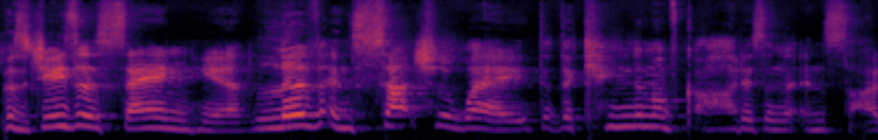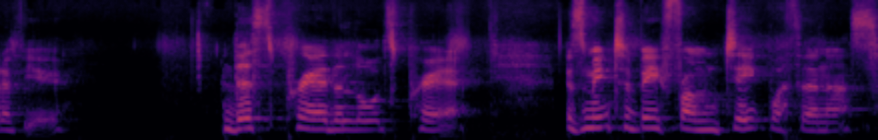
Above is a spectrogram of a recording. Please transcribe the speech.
Because Jesus is saying here, live in such a way that the kingdom of God is in the inside of you. This prayer, the Lord's Prayer, is meant to be from deep within us,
